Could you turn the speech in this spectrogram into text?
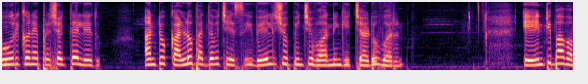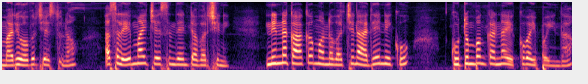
ఊరుకునే ప్రసక్తే లేదు అంటూ కళ్ళు పెద్దవి చేసి వేలు చూపించి వార్నింగ్ ఇచ్చాడు వరుణ్. ఏంటి బావ మరి ఓవర్ చేస్తున్నావు? అసలు ఏమై చేసిందేంటి ఆ వర్షిని నిన్న కాక మొన్న వచ్చిన అదే నీకు కుటుంబం కన్నా ఎక్కువైపోయిందా?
